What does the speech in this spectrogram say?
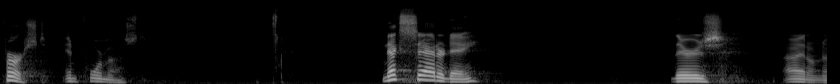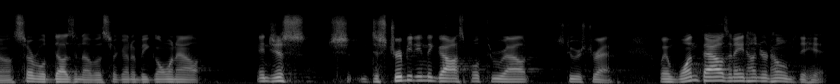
first and foremost. Next Saturday, there's, I don't know, several dozen of us are going to be going out and just sh- distributing the gospel throughout Stuarts Draft. We have 1,800 homes to hit.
